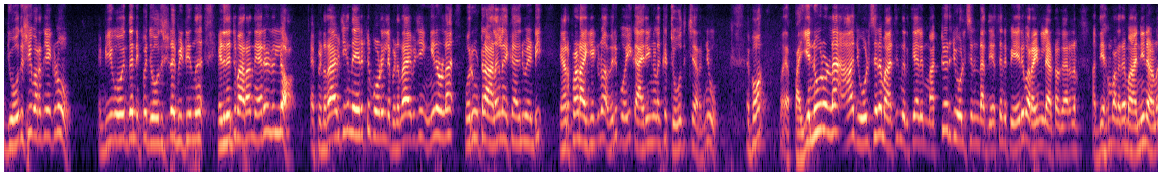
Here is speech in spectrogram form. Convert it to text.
ജ്യോതിഷി പറഞ്ഞേക്കണു. എം വി ഗോവിന്ദൻ ഇപ്പൊ ജ്യോതിഷിയുടെ വീട്ടിൽ നിന്ന് എഴുന്നേറ്റ് മാറാൻ നേരമില്ലല്ലോ. പിണറായി വിജയൻ നേരിട്ട് പോണില്ല. പിണറായി വിജയൻ ഇങ്ങനെയുള്ള ഒരു കൂട്ടം ആളുകളെയൊക്കെ അതിനുവേണ്ടി ഏർപ്പാടാക്കിയേക്കണു. അവർ പോയി കാര്യങ്ങളൊക്കെ ചോദിച്ചറിഞ്ഞു. ഇപ്പോൾ പയ്യന്നൂരുള്ള ആ ജോത്സ്യനെ മാറ്റി നിർത്തിയാലും മറ്റൊരു ജോത്സ്യനുണ്ട്. അദ്ദേഹത്തിന്റെ പേര് പറയുന്നില്ല കേട്ടോ. കാരണം അദ്ദേഹം വളരെ മാന്യനാണ്.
